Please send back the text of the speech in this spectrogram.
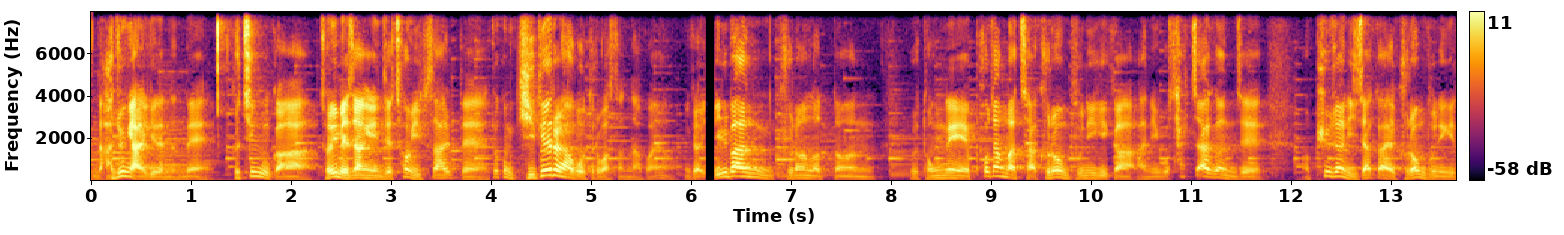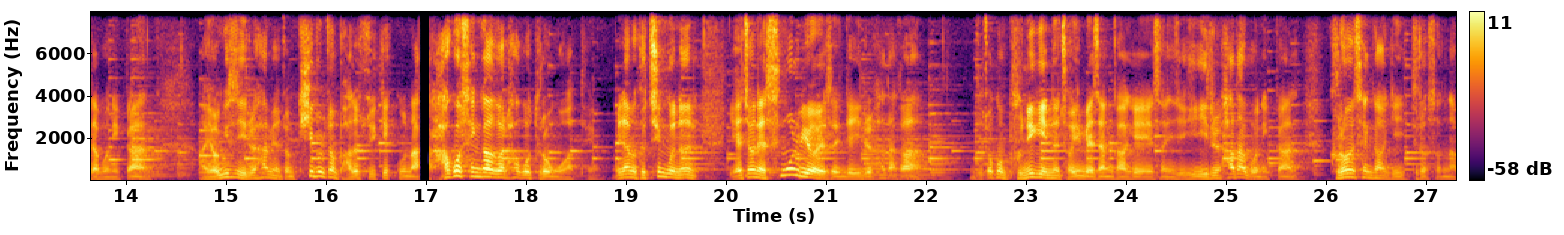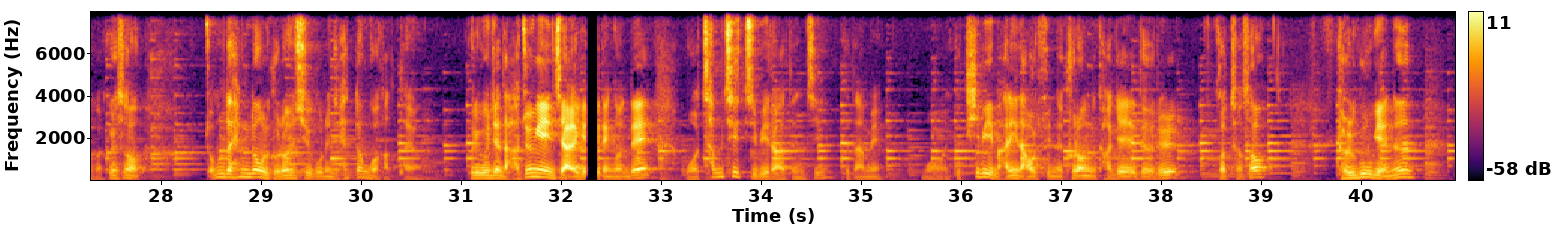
나중에 알게 됐는데 그 친구가 저희 매장에 이제 처음 입사할 때 조금 기대를 하고 들어왔었나 봐요. 그러니까 일반 그런 어떤 그 동네의 포장마차 그런 분위기가 아니고 살짝은 이제 퓨전 이자카의 그런 분위기다 보니까 아, 여기서 일을 하면 좀 팁을 좀 받을 수 있겠구나 라고 생각을 하고 들어온 것 같아요. 왜냐면 그 친구는 예전에 스몰비어에서 이제 일을 하다가 이제 조금 분위기 있는 저희 매장 가게에서 이제 일을 하다 보니까 그런 생각이 들었었나 봐요. 그래서 좀 더 행동을 그런 식으로 이제 했던 것 같아요. 그리고 이제 나중에 이제 알게 된 건데 뭐 참치집이라든지 그 다음에 뭐 팁이 많이 나올 수 있는 그런 가게들을 거쳐서 결국에는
